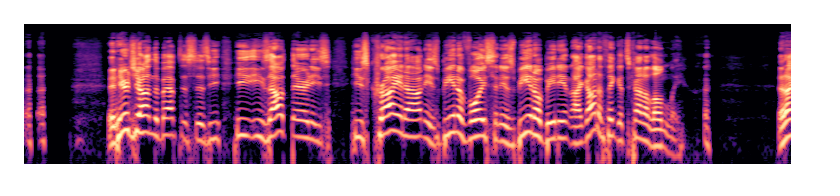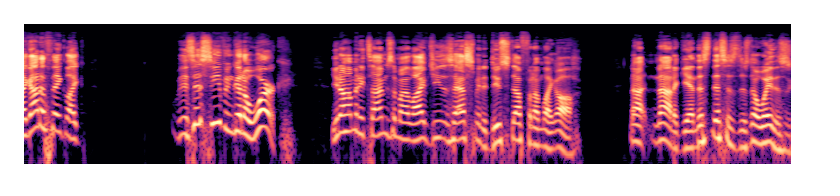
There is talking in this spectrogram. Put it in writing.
And here John the Baptist is he, he he's out there and he's he's crying out and he's being a voice and he's being obedient. I got to think it's kind of lonely. and I got to think like is this even to work? You know how many times in my life Jesus asked me to do stuff and I'm like, "Oh, not not again. This this is there's no way this is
